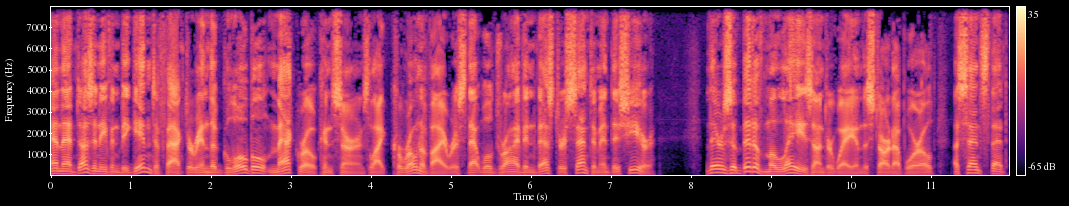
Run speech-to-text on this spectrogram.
And that doesn't even begin to factor in the global macro concerns like coronavirus that will drive investor sentiment this year. There's a bit of malaise underway in the startup world, a sense that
